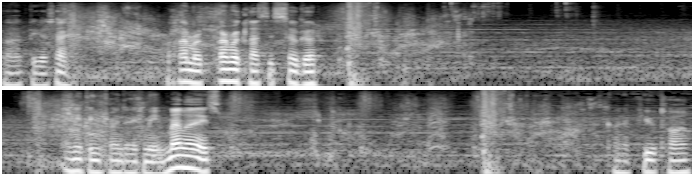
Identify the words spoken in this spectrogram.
But because I my armor armor class is so good. Trying to hit me in melee is kind of futile.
